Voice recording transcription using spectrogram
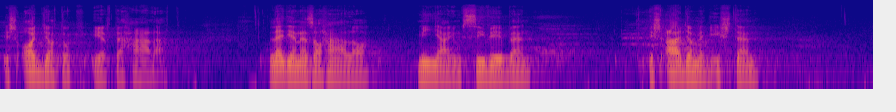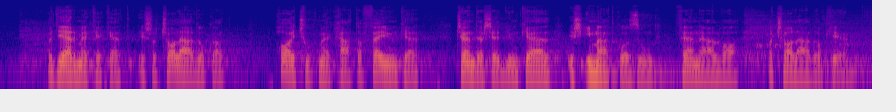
és adjatok érte hálát. Legyen ez a hála minnyájunk szívében, és áldja meg Isten a gyermekeket és a családokat, hajtsuk meg hát a fejünket, csendesedjünk el, és imádkozzunk fennállva a családokért.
